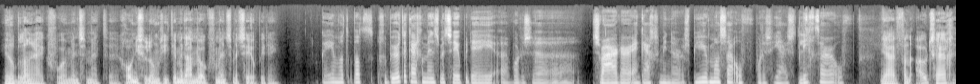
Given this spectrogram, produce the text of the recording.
heel belangrijk voor mensen met eh, chronische longziekte, met name ook voor mensen met COPD. Oké, en wat, wat gebeurt er? Krijgen mensen met COPD, eh, worden ze zwaarder en krijgen ze minder spiermassa of worden ze juist lichter? Of... Ja, van oudsher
